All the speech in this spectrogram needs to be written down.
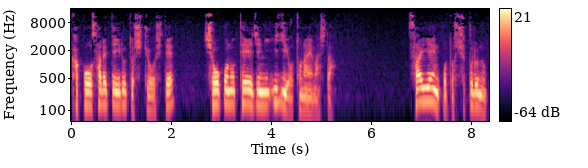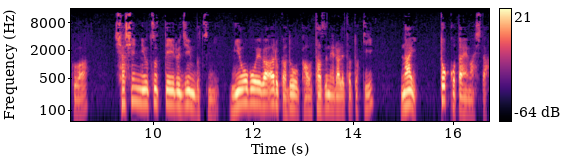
加工されていると主張して、証拠の提示に異議を唱えました。サイエンコとシュプルヌクは、写真に写っている人物に見覚えがあるかどうかを尋ねられたとき、ないと答えました。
